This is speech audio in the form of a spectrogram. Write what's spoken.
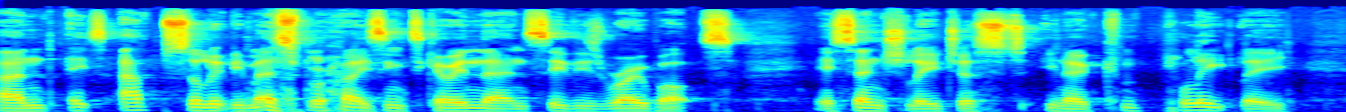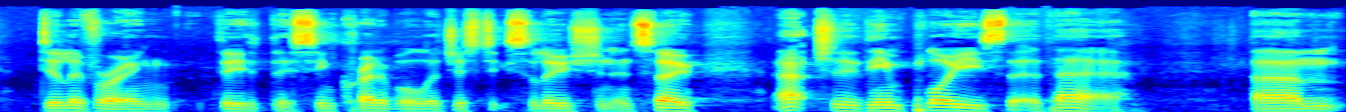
And it's absolutely mesmerizing to go in there and see these robots essentially just, you know, completely delivering the, this incredible logistic solution. And so, actually, the employees that are there, um,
